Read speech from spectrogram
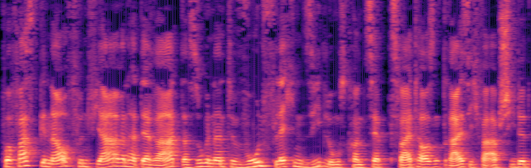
Vor fast genau fünf Jahren hat der Rat das sogenannte Wohnflächensiedlungskonzept 2030 verabschiedet,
